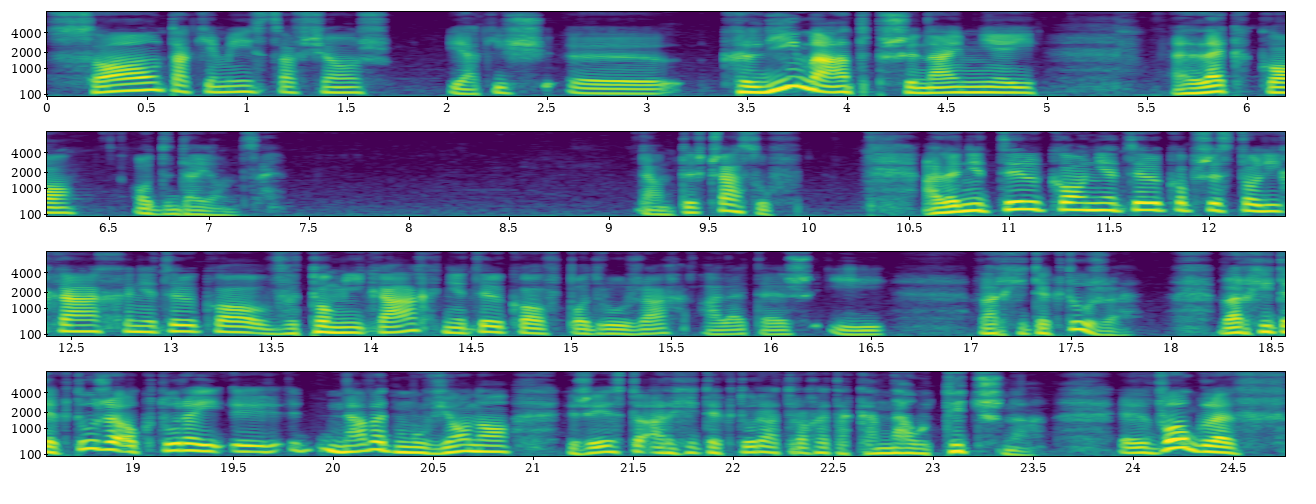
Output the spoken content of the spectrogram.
Są takie miejsca wciąż, jakiś e, klimat przynajmniej lekko oddające. Tamtych czasów. Ale nie tylko, nie tylko przy stolikach, nie tylko w tomikach, nie tylko w podróżach, ale też i w architekturze. W architekturze, o której y, nawet mówiono, że jest to architektura trochę taka nautyczna. Y, W ogóle w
